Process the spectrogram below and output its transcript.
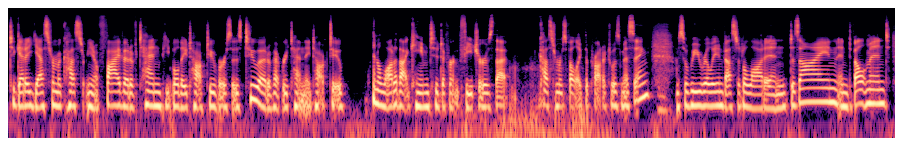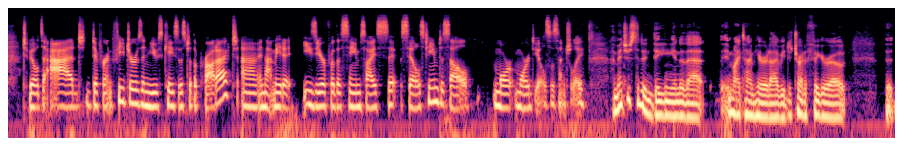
to get a yes from a customer, you know, five out of 10 people they talk to versus two out of every 10 they talk to. And a lot of that came to different features that customers felt like the product was missing. So we really invested a lot in design and development to be able to add different features and use cases to the product, um, and that made it easier for the same size sales team to sell more more deals essentially. I'm interested in digging into that in my time here at Ivey to try to figure out the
